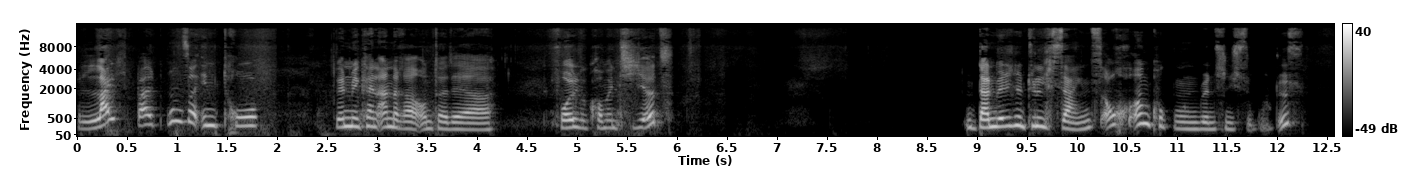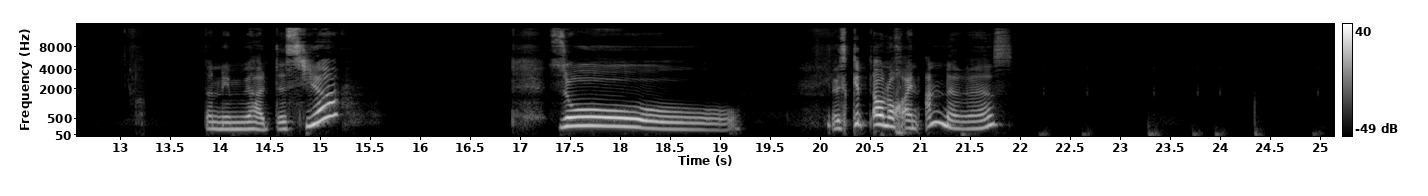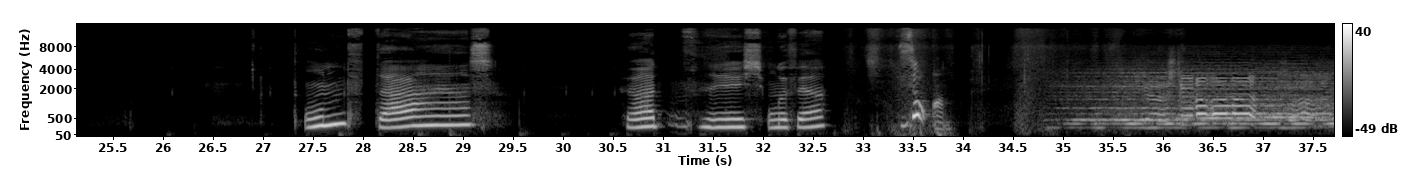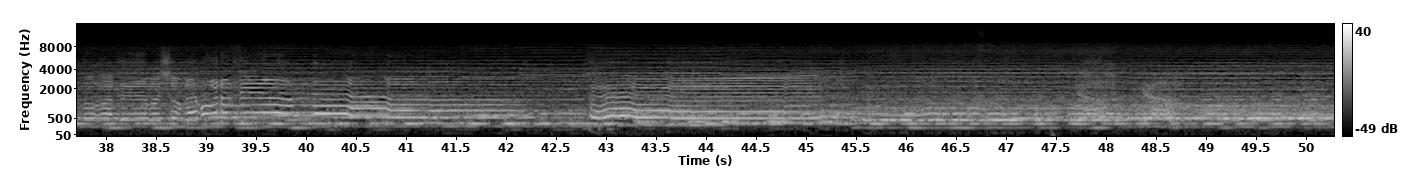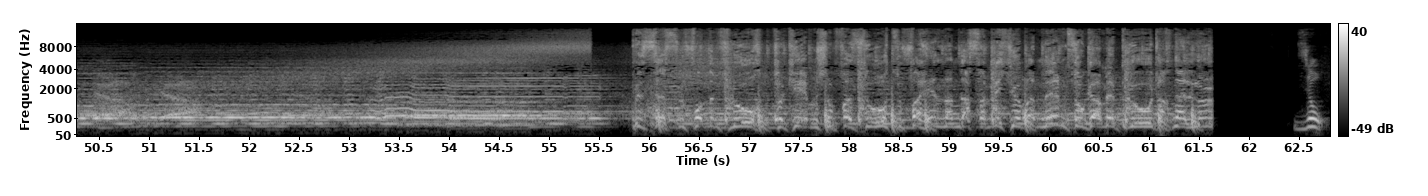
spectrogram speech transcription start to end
vielleicht bald unser Intro, wenn mir kein anderer unter der Folge kommentiert. Dann werde ich natürlich seins auch angucken, wenn es nicht so gut ist. Dann nehmen wir halt das hier. So. Es gibt auch noch ein anderes. Und das hört sich ungefähr so an. Wir stehen noch am Anfang, woran wir immer schon Vergebens schon versucht zu verhindern, dass er mich übernimmt, sogar mit Blut. Ach nein, So.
